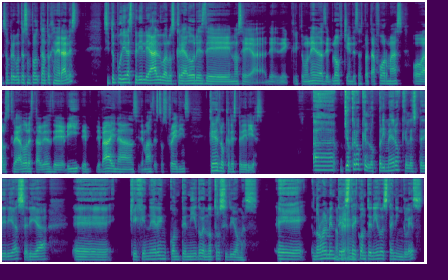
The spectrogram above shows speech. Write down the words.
son preguntas un poco tanto generales si tú pudieras pedirle algo a los creadores de, no sé, de, criptomonedas, de blockchain, de estas plataformas, o a los creadores tal vez de, de, Binance y demás de estos tradings, ¿qué es lo que les pedirías? Ah, yo creo que lo primero que les pediría sería eh, que generen contenido en otros idiomas. Eh, normalmente este contenido está en inglés.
